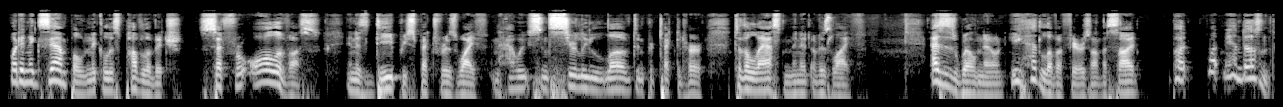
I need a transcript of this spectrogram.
What an example Nicholas Pavlovitch set for all of us in his deep respect for his wife, and how he sincerely loved and protected her to the last minute of his life. As is well known, he had love affairs on the side, but what man doesn't?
